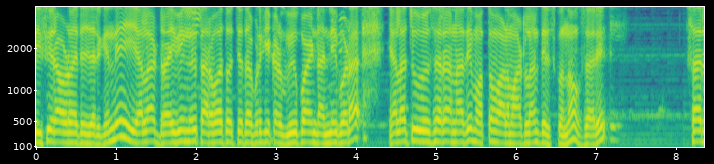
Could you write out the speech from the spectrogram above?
తీసుకురావడం అయితే జరిగింది. ఎలా డ్రైవింగ్ తర్వాత వచ్చేటప్పటికి ఇక్కడ వ్యూ పాయింట్ అన్ని కూడా ఎలా చూసారు అన్నది మొత్తం వాళ్ళ మాటలను తెలుసుకుందాం ఒకసారి. సార్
